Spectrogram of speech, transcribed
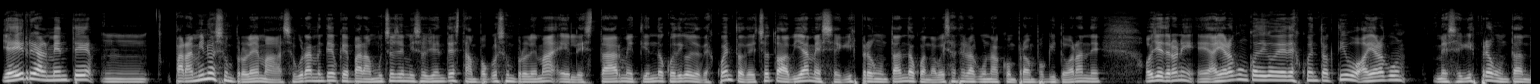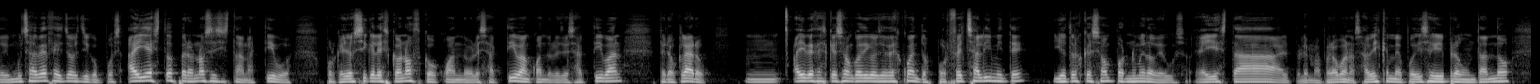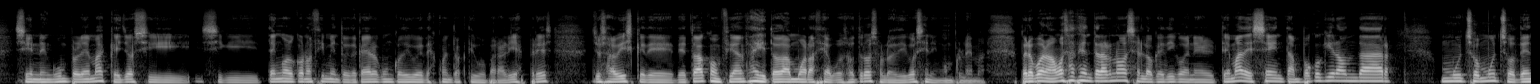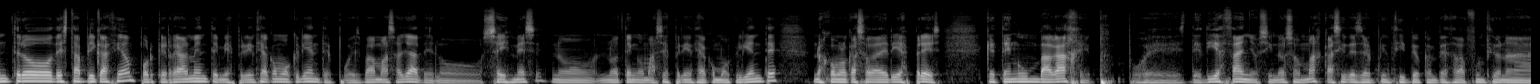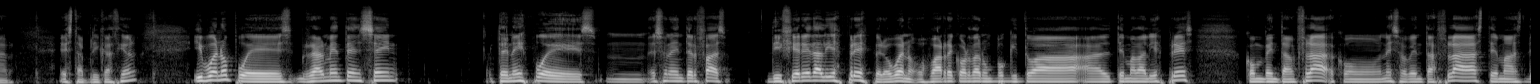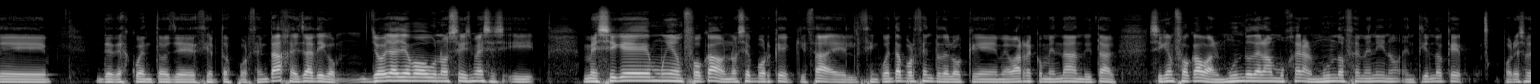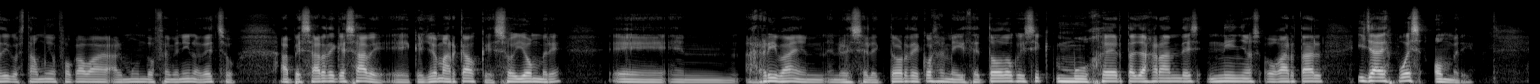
Y ahí realmente, mm, para mí no es un problema. Seguramente que para muchos de mis oyentes tampoco es un problema el estar metiendo códigos de descuento. De hecho, todavía me seguís preguntando cuando vais a hacer alguna compra un poquito grande. Oye, Droni, eh, ¿hay algún código de descuento activo? ¿Hay algún...? Me seguís preguntando y muchas veces yo os digo, pues hay estos, pero no sé si están activos. Porque yo sí que les conozco cuando les activan, cuando les desactivan. Pero claro, mm, hay veces que son códigos de descuentos por fecha límite y otros que son por número de uso. Ahí está el problema. Pero bueno, sabéis que me podéis seguir preguntando sin ningún problema, que yo si, si tengo el conocimiento de que hay algún código de descuento activo para AliExpress, yo sabéis que de, toda confianza y todo amor hacia vosotros os lo digo sin ningún problema. Pero bueno, vamos a centrarnos en lo que digo, en el tema de Shane. Tampoco quiero ahondar mucho, mucho dentro de esta aplicación porque realmente mi experiencia como cliente pues va más allá de los seis meses, no, no tengo más experiencia como cliente, no es como el caso de AliExpress que tengo un bagaje pues de 10 años y no son más, casi desde el principio que empezó a funcionar esta aplicación. Y bueno, pues realmente en Shane tenéis pues mm, es una interfaz difiere de AliExpress, pero bueno, os va a recordar un poquito al tema de AliExpress con venta flash, con eso, ventas flash, temas de, de descuentos de ciertos porcentajes. Ya digo, yo ya llevo unos seis meses y me sigue muy enfocado, no sé por qué, quizá el 50% de lo que me va recomendando y tal, sigue enfocado al mundo de la mujer, al mundo femenino. Entiendo que por eso digo, está muy enfocado al mundo femenino. De hecho, a pesar de que sabe eh, que yo he marcado que soy hombre, eh, en, arriba, en, en el selector de cosas, me dice todo mujer, tallas grandes, niños, hogar tal, y ya después hombre.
